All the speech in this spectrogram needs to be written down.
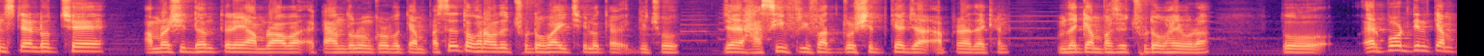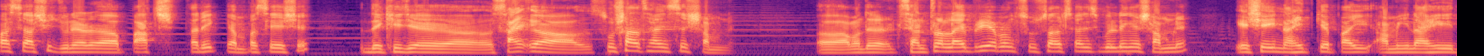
ইনস্ট্যান্ট হচ্ছে আমরা সিদ্ধান্ত নিই, আমরা আবার একটা আন্দোলন করব ক্যাম্পাসে। তখন আমাদের ছোট ভাই ছিল কিছু যে হাসিফ, রিফাত রশিদকে যা আপনারা দেখেন, আমাদের ক্যাম্পাসের ছোট ভাই ওরা। তো এরপর দিন ক্যাম্পাসে আসি, জুনের পাঁচ তারিখ ক্যাম্পাসে এসে দেখি যে সোশ্যাল সায়েন্সের সামনে আমাদের সেন্ট্রাল লাইব্রেরি এবং সোশ্যাল সায়েন্স বিল্ডিংয়ের সামনে এসেই নাহিদকে পাই। আমি, নাহিদ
